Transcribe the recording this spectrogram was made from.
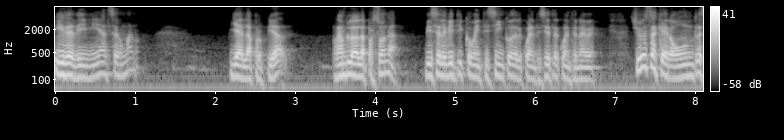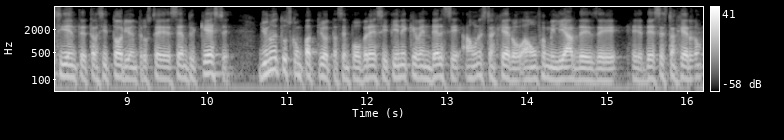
y redimía al ser humano y a la propiedad. Por ejemplo, a la persona, dice Levítico 25 del 47 al 49, si un extranjero o un residente transitorio entre ustedes se enriquece y uno de tus compatriotas empobrece y tiene que venderse a un extranjero o a un familiar desde, eh, de ese extranjero,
